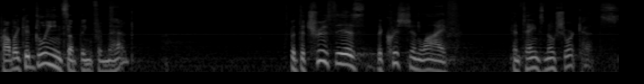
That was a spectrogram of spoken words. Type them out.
Probably could glean something from that. But the truth is, the Christian life contains no shortcuts.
